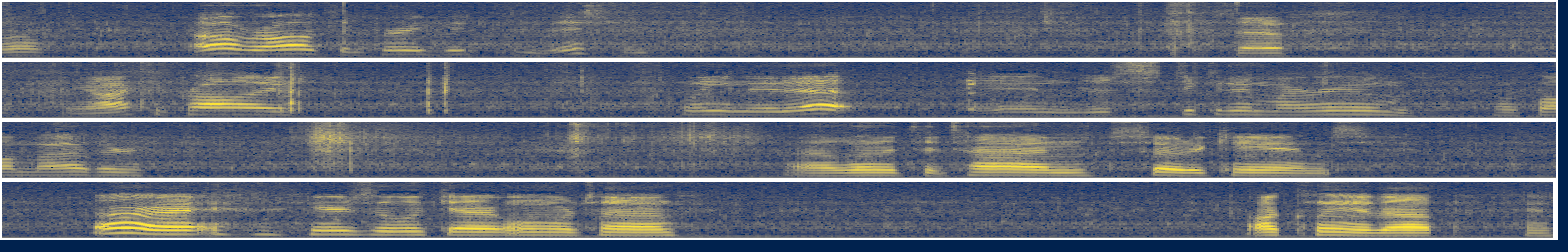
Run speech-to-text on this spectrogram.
Well, overall it's in pretty good condition. So, you know, I could probably clean it up and just stick it in my room with all my other uh, limited time soda cans. Alright, here's a look at it one more time. I'll clean it up and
